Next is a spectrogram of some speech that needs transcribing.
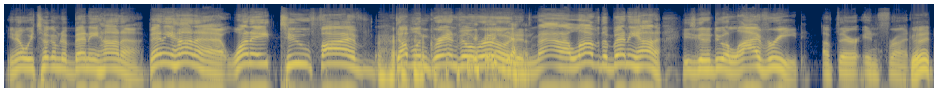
"You know, we took him to Benihana, Benihana at one eight two five Dublin Granville Road, and man, I love the Benny Benihana." He's going to do a live read up there in front, Good.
